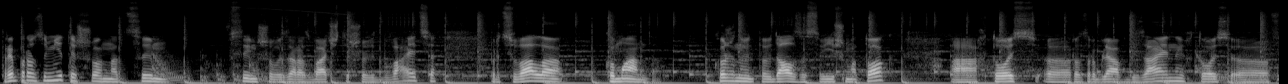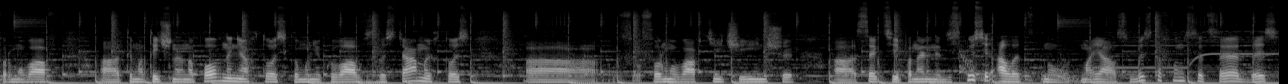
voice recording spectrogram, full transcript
Треба розуміти, що над цим всім, що ви зараз бачите, що відбувається, працювала команда. Кожен відповідав за свій шматок, а хтось е, розробляв дизайни, хтось е, формував тематичне наповнення, хтось комунікував з гостями, хтось формував ті чи інші секції панельної дискусії, але ну, моя особиста функція це десь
